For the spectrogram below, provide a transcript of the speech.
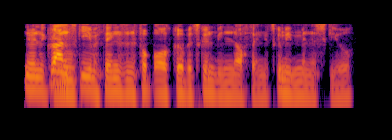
know, in the grand scheme of things in the football club, it's going to be nothing. It's going to be minuscule.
